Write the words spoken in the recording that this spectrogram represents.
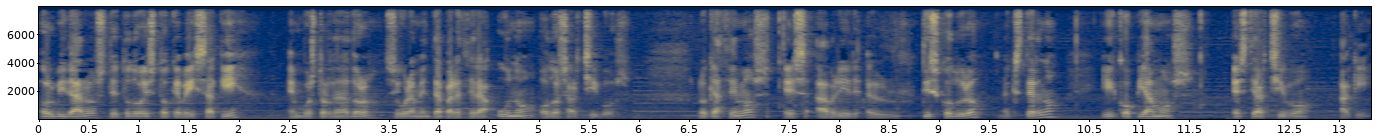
Olvidaros de todo esto que veis aquí, en vuestro ordenador seguramente aparecerá uno o dos archivos. Lo que hacemos es abrir el disco duro externo y copiamos este archivo aquí.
